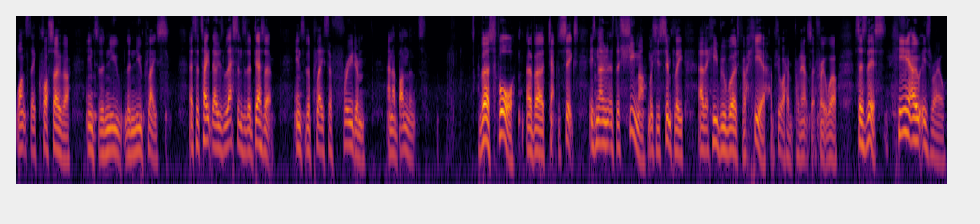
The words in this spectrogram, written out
once they cross over into the new, the new place. They're to take those lessons of the desert into the place of freedom and abundance. Verse 4 of uh, chapter 6 is known as the Shema, which is simply uh, the Hebrew word for hear. I'm sure I haven't pronounced that very well. It says this Hear, O Israel,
